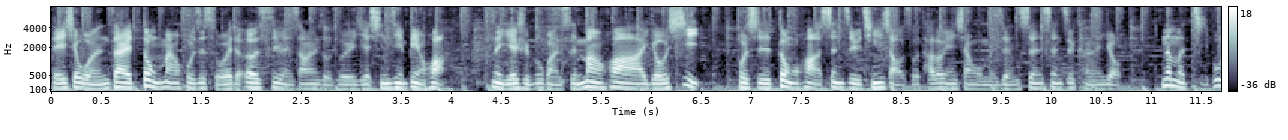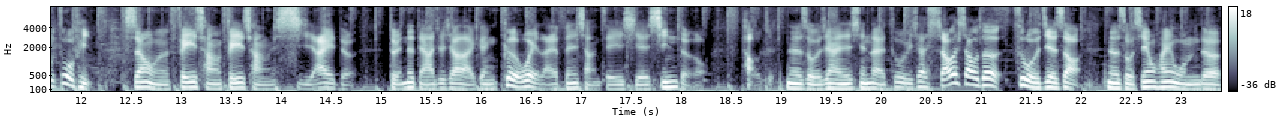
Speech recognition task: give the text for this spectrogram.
的一些我们在动漫或是所谓的二次元上面所做的一些心境变化。那也许不管是漫画、游戏，或是动画，甚至于轻小说，它都影响我们人生，甚至可能有那么几部作品是让我们非常非常喜爱的。对，那等下就是要来跟各位来分享这一些心得哦。好的，那首先还是先来做一下小小的自我介绍。那首先欢迎我们的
